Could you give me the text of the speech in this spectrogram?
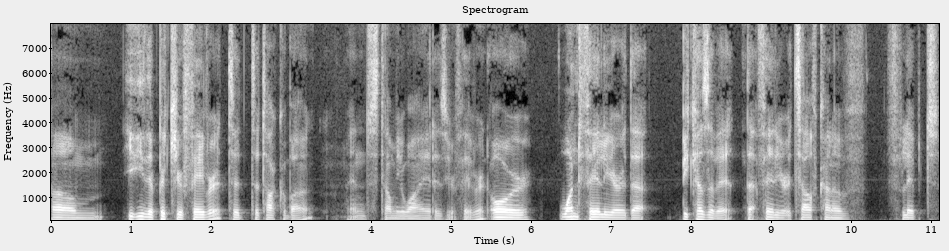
um, you either pick your favorite to, to talk about and just tell me why it is your favorite, or one failure that, because of it, that failure itself kind of flipped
